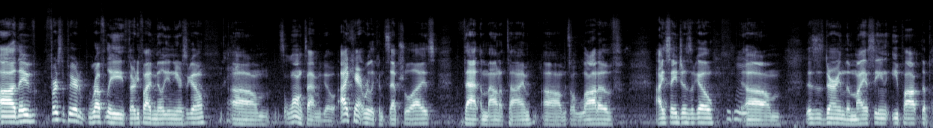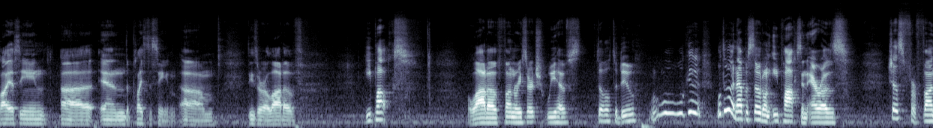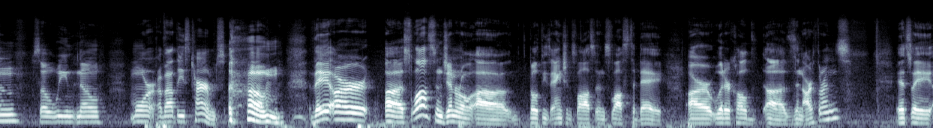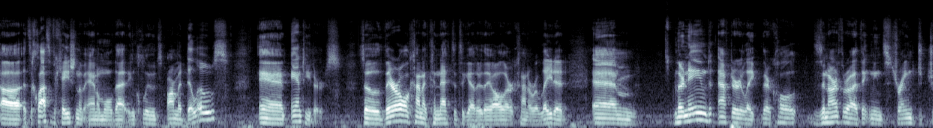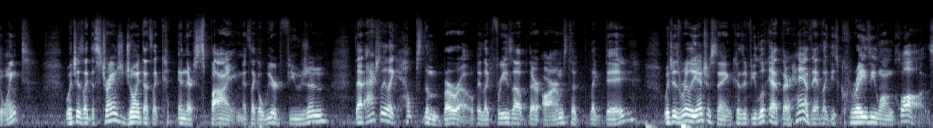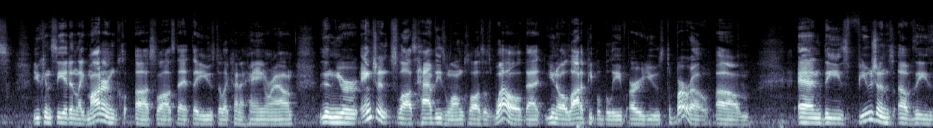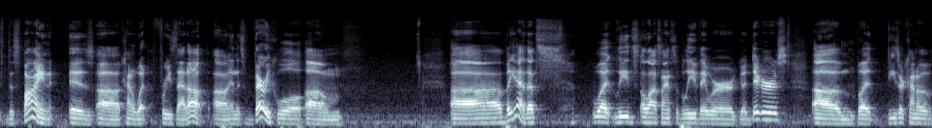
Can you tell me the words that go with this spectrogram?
uh, they've first appeared roughly 35 million years ago. Okay. Um, it's a long time ago. I can't really conceptualize that amount of time. Um, it's a lot of ice ages ago. Mhm. Um, this is during the Miocene epoch, the Pliocene, uh, and the Pleistocene. Um, these are a lot of epochs, a lot of fun research we have still to do. We'll, we'll, get it. We'll do an episode on epochs and eras, just for fun, so we know more about these terms. um, they are uh, sloths in general. Uh, both these ancient sloths and sloths today are what are called uh, xenarthrans. It's a uh, it's a classification of animal that includes armadillos and anteaters. So they're all kind of connected together. They all are kind of related, and they're named after like they're called Xenarthra. I think means strange joint, which is like the strange joint that's like in their spine. It's like a weird fusion that actually like helps them burrow. It like frees up their arms to like dig, which is really interesting because if you look at their hands, they have like these crazy long claws. You can see it in like modern uh, sloths that they use to like kind of hang around. Then your ancient sloths have these long claws as well that you know a lot of people believe are used to burrow. Um, and these fusions of these the spine is uh, kind of what frees that up, uh, and it's very cool. Um, uh, but yeah, that's what leads a lot of science to believe they were good diggers. Um, but these are kind of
